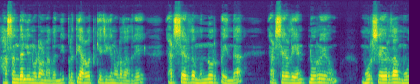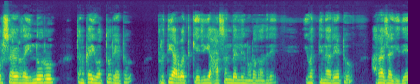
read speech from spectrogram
ಹಾಸನದಲ್ಲಿ ನೋಡೋಣ ಬನ್ನಿ ಪ್ರತಿ ಅರವತ್ತು ಕೆ ಜಿಗೆ ನೋಡೋದಾದರೆ ಎರಡು ಸಾವಿರದ ಮುನ್ನೂರು ರೂಪಾಯಿಂದ ಎರಡು ಸಾವಿರದ ಎಂಟುನೂರು ಮೂರು ಸಾವಿರದ ಮೂರು ಸಾವಿರದ ಇನ್ನೂರು ತನಕ ಇವತ್ತು ರೇಟು ಪ್ರತಿ ಅರವತ್ತು ಕೆ ಜಿಗೆ ಹಾಸನದಲ್ಲಿ ನೋಡೋದಾದರೆ ಇವತ್ತಿನ ರೇಟು ಹರಾಜಾಗಿದೆ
